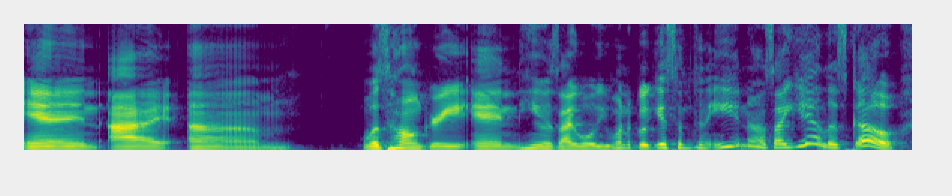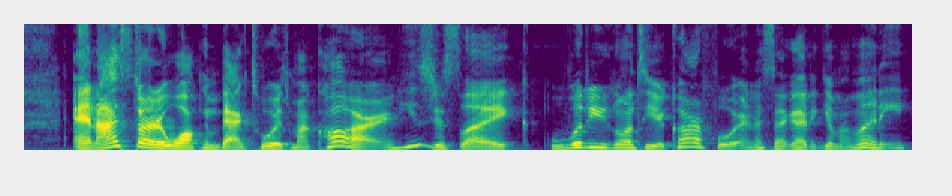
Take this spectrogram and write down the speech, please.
and I um was hungry, and he was like, "Well, you want to go get something to eat?" And I was like, "Yeah, let's go." And I started walking back towards my car, and he's just like, "What are you going to your car for?" And I said, "I got to get my money."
